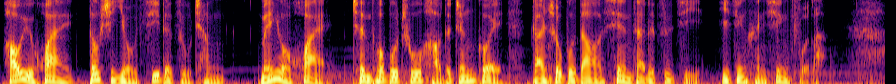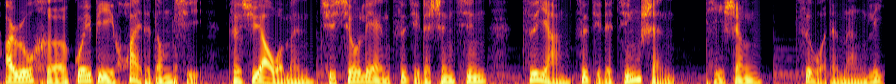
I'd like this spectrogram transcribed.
好与坏都是有机的组成，没有坏，衬托不出好的珍贵，感受不到现在的自己已经很幸福了。而如何规避坏的东西，则需要我们去修炼自己的身心，滋养自己的精神，提升自我的能力。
